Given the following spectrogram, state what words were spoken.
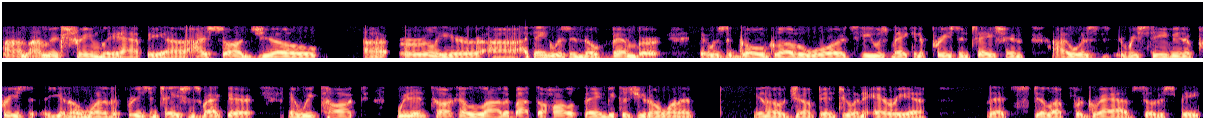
I'm, I'm extremely happy. Uh, I saw Joe uh, earlier. Uh, I think it was in November. It was the Gold Glove Awards. He was making a presentation. I was receiving a pre, you know, one of the presentations back there, and we talked. We didn't talk a lot about the Hall of Fame because you don't want to, you know, jump into an area that's still up for grabs, so to speak.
